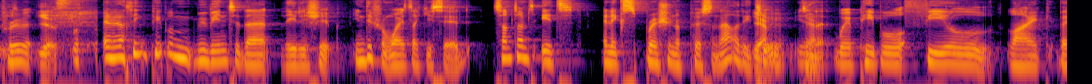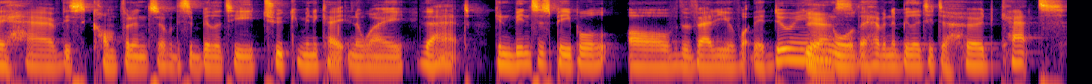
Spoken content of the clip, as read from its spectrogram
prove it. Yes. And I think people move into that leadership in different ways, like you said. Sometimes it's an expression of personality too, isn't yeah. it? Where people feel like they have this confidence or this ability to communicate in a way that convinces people of the value of what they're doing yes. or they have an ability to herd cats.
